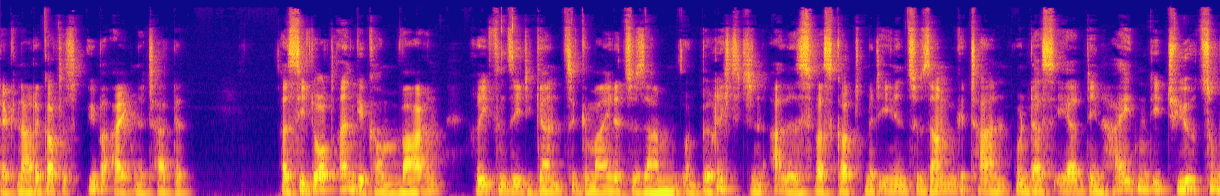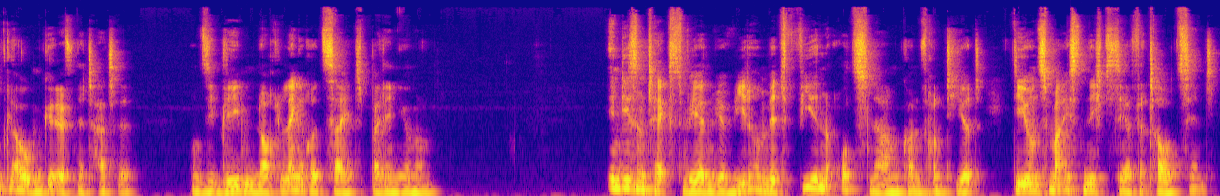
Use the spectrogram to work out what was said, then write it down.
der Gnade Gottes übereignet hatte. Als sie dort angekommen waren, riefen sie die ganze Gemeinde zusammen und berichteten alles, was Gott mit ihnen zusammen getan und dass er den Heiden die Tür zum Glauben geöffnet hatte. Und sie blieben noch längere Zeit bei den Jüngern. In diesem Text werden wir wieder mit vielen Ortsnamen konfrontiert, die uns meist nicht sehr vertraut sind.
